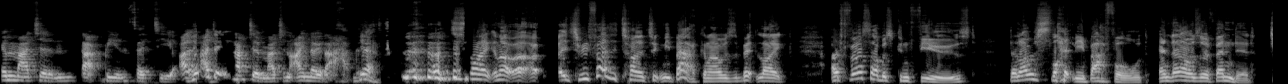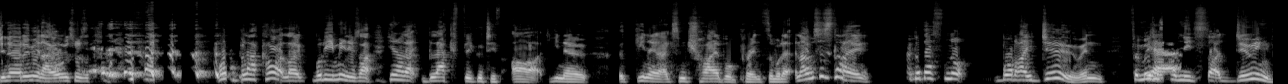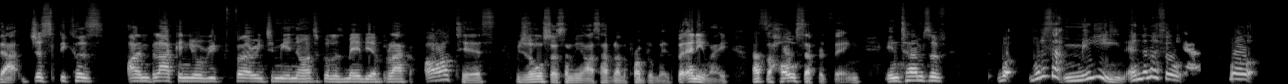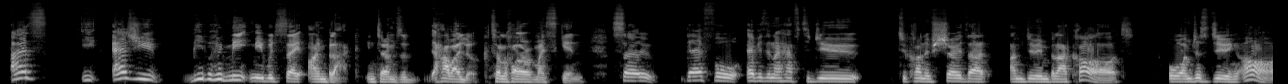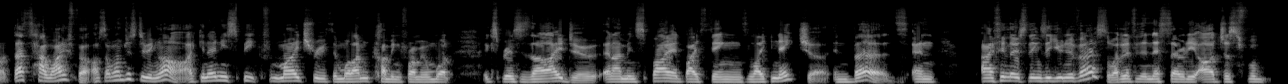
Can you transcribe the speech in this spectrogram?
imagine that being said to you. I, I don't have to imagine. I know that happened. Yeah. it's like, and I, I, to be fair, the kind of took me back. And I was a bit like, at first I was confused. Then I was slightly baffled, and then I was offended. Do you know what I mean? I always was like, what black art? Like, what do you mean? It was like, you know, like black figurative art, you know, you know, like some tribal prints or whatever. And I was just like, but that's not what I do. And for me yeah. to suddenly start doing that just because I'm black and you're referring to me in the article as maybe a black artist, which is also something else I have another problem with. But anyway, that's a whole separate thing. In terms of what what does that mean? And then I thought, yeah. well, as as you people who meet me would say I'm black in terms of how I look, to the color of my skin. So therefore, everything I have to do to kind of show that I'm doing black art or I'm just doing art. That's how I felt. I was like, I'm just doing art. I can only speak from my truth and what I'm coming from and what experiences that I do. And I'm inspired by things like nature and birds. And I think those things are universal. I don't think they necessarily are just for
